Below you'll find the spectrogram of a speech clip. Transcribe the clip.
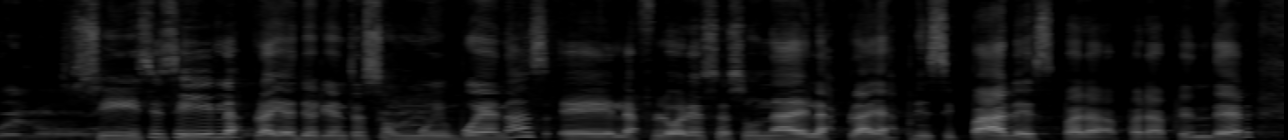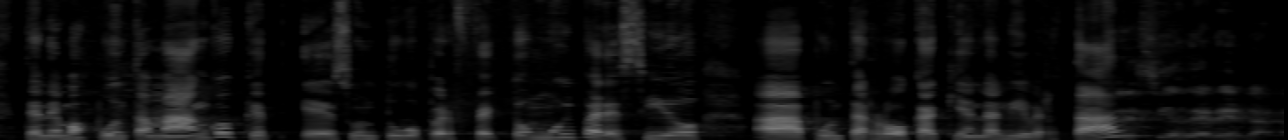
buenos. Sí, sí, sí, las playas de Oriente son muy buenas. Eh, las Flores es una de las playas principales para, para, aprender. Tenemos Punta Mango, que es un tubo perfecto, muy parecido a Punta Roca aquí en La Libertad. Decía de arena.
